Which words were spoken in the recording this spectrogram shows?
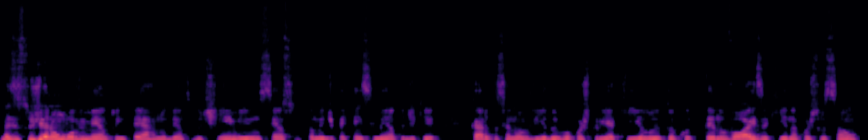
Mas isso gerou um movimento interno dentro do time, um senso também de pertencimento, de que, cara, eu estou sendo ouvido, eu vou construir aquilo, eu estou tendo voz aqui na construção,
